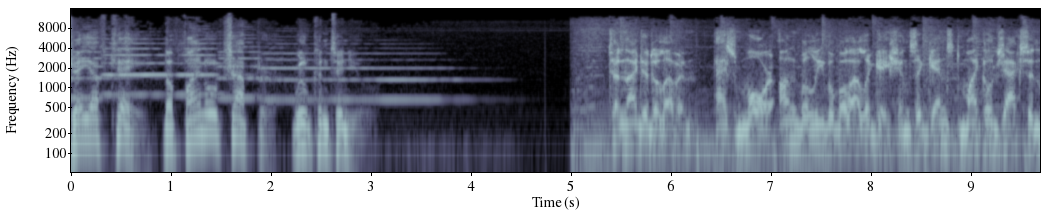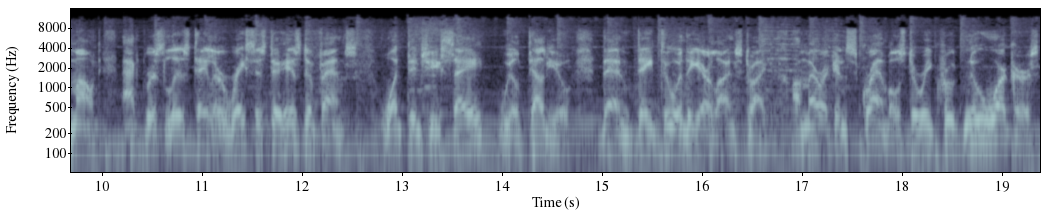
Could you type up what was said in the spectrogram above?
JFK? The final chapter will continue. Tonight at 11, as more unbelievable allegations against Michael Jackson mount, actress Liz Taylor races to his defense. What did she say? We'll tell you. Then, day two of the airline strike. American scrambles to recruit new workers.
